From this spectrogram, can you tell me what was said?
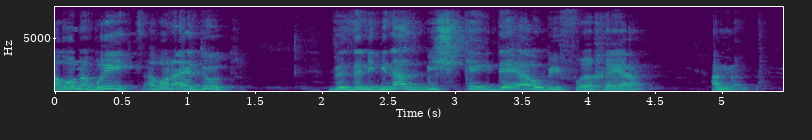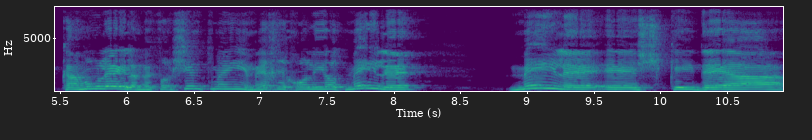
ארון הברית, ארון העדות, וזה נגנז בשקדיה ובפרחיה. כאמור לעיל, המפרשים טמאים, איך יכול להיות מילא, מילא אה, שקדיה,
